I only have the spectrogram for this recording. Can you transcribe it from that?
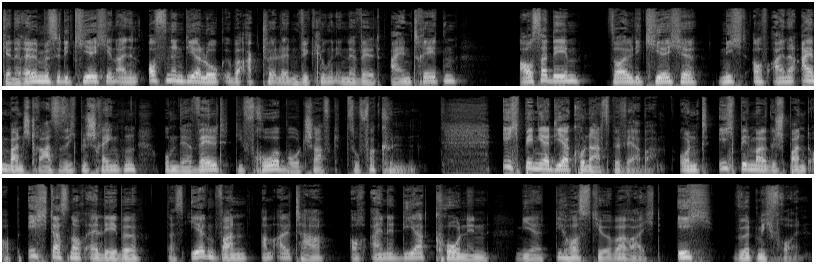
Generell müsse die Kirche in einen offenen Dialog über aktuelle Entwicklungen in der Welt eintreten. Außerdem soll die Kirche nicht auf eine Einbahnstraße sich beschränken, um der Welt die frohe Botschaft zu verkünden. Ich bin ja Diakonatsbewerber und ich bin mal gespannt, ob ich das noch erlebe, dass irgendwann am Altar auch eine Diakonin mir die Hostie überreicht. Ich würde mich freuen.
